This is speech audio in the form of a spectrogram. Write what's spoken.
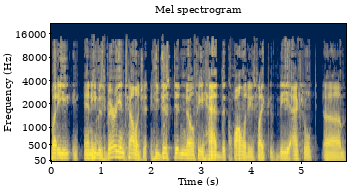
but he and he was very intelligent. He just didn't know if he had the qualities, like the actual um,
